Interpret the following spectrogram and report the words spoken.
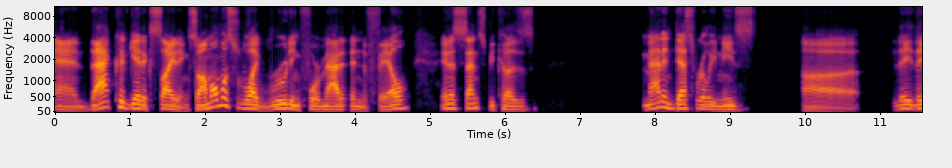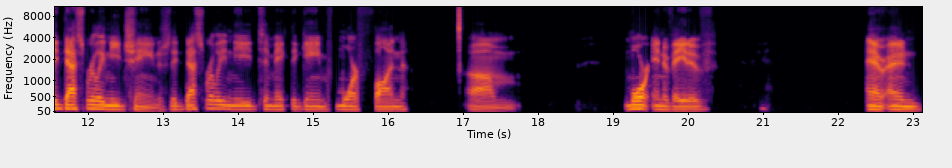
and that could get exciting. So I'm almost like rooting for Madden to fail in a sense because Madden desperately needs uh they they desperately need change. They desperately need to make the game more fun, um more innovative and and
